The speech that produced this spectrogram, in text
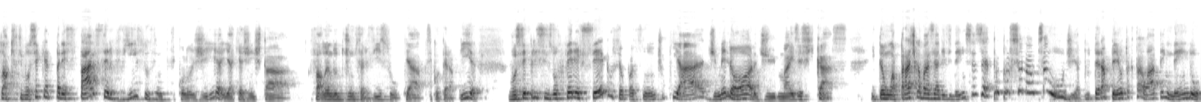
Só que se você quer prestar serviços em psicologia, e aqui a gente está falando de um serviço que é a psicoterapia, você precisa oferecer para o seu paciente o que há de melhor, de mais eficaz. Então, a prática baseada em evidências é para o profissional de saúde, é para o terapeuta que está lá atendendo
